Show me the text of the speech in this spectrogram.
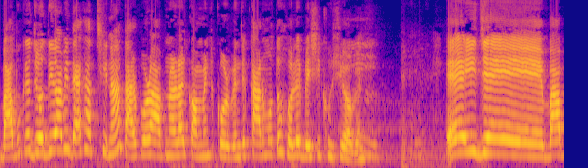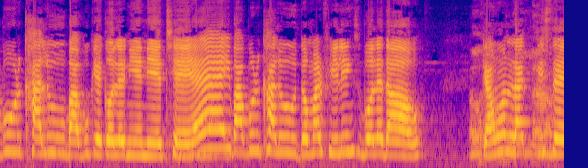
বাবুকে যদিও আমি দেখাচ্ছি না তারপর আপনারা কমেন্ট করবেন যে কার মতো হলে বেশি খুশি হবেন। এই। যে বাবুর খালু বাবুকে কোলে নিয়ে নিয়েছে। এই বাবুর খালু তোমার ফিলিংস বলে দাও। কেমন লাগতেছে?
